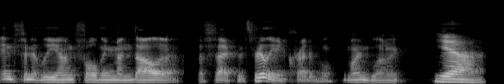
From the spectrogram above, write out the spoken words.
infinitely unfolding mandala effect, it's really incredible, mind blowing. Yeah.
